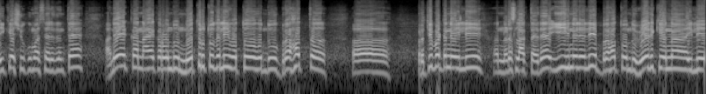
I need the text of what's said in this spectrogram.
D K Shivakumar ಸೇರಿದಂತೆ ಅನೇಕ ನಾಯಕರ ಒಂದು ನೇತೃತ್ವದಲ್ಲಿ ಇವತ್ತು ಒಂದು ಬೃಹತ್ ಪ್ರತಿಭಟನೆ ಇಲ್ಲಿ ನಡೆಸಲಾಗ್ತಾ ಇದೆ. ಈ ಹಿನ್ನೆಲೆಯಲ್ಲಿ ಬೃಹತ್ ಒಂದು ವೇದಿಕೆಯನ್ನು ಇಲ್ಲಿ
